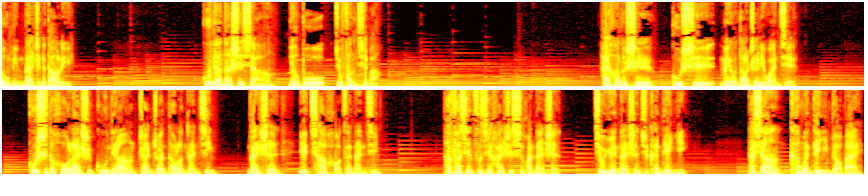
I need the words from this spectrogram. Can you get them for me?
都明白这个道理。姑娘那是想要不就放弃吧。还好的是。故事没有到这里完结。故事的后来是姑娘辗转到了南京，男神也恰好在南京。她发现自己还是喜欢男神，就约男神去看电影。她想看完电影表白，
